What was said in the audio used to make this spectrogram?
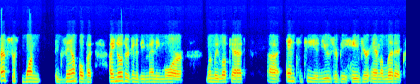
That's just one example, but I know there are going to be many more when we look at uh, entity and user behavior analytics,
